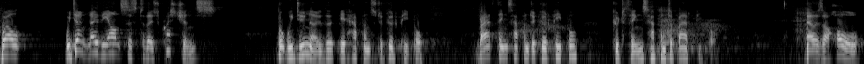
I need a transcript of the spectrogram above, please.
Well, we don't know the answers to those questions, but we do know that it happens to good people. Bad things happen to good people, good things happen to bad people. Now, there's a whole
